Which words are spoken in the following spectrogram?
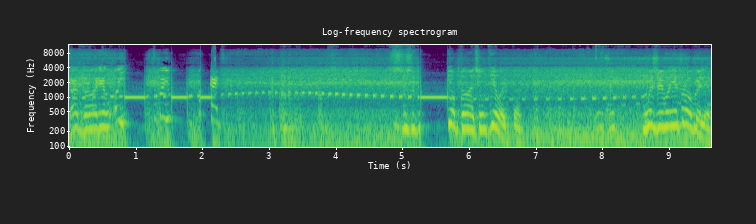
Как говорил, ой, твою! Что же ты начал делать-то? Мы же его не трогали.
